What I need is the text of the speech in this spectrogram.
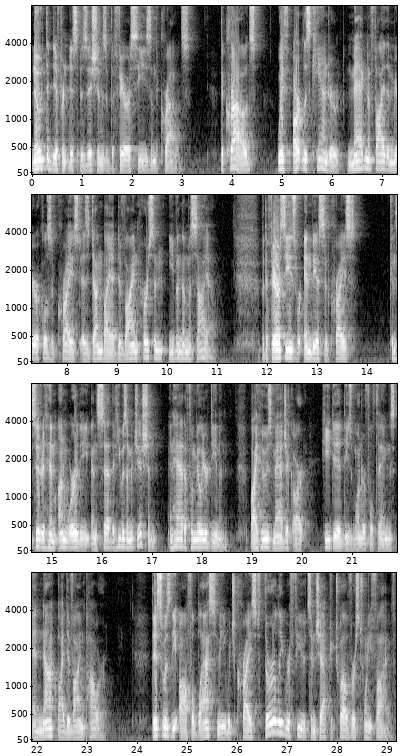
Note the different dispositions of the Pharisees and the crowds. The crowds, with artless candor, magnify the miracles of Christ as done by a divine person, even the Messiah. But the Pharisees were envious of Christ, considered him unworthy, and said that he was a magician and had a familiar demon by whose magic art he did these wonderful things, and not by divine power. This was the awful blasphemy which Christ thoroughly refutes in chapter 12, verse 25.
